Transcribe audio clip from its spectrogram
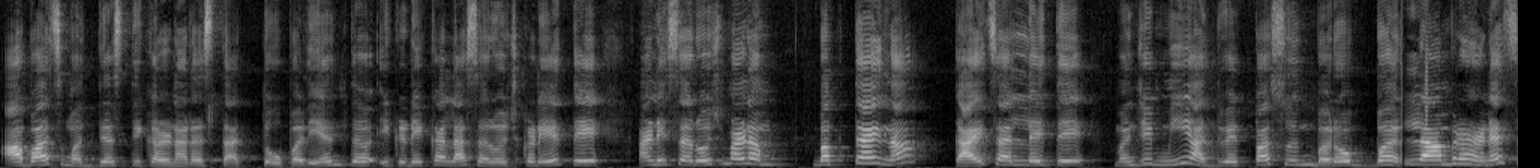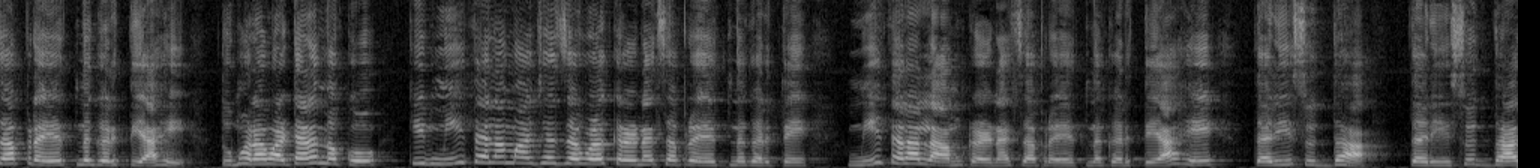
आबाच मध्यस्थी करणार असतात. तोपर्यंत इकडे कला सरोजकडे येते आणि सरोज मॅडम बघताय ना काय चाललंय ते? म्हणजे मी अद्वैतपासून बरोबर लांब राहण्याचा प्रयत्न करते आहे. तुम्हाला वाटायला नको की मी त्याला माझ्या जवळ करण्याचा प्रयत्न करते. मी त्याला लांब करण्याचा प्रयत्न करते आहे. तरी सुद्धा तरी सुद्धा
